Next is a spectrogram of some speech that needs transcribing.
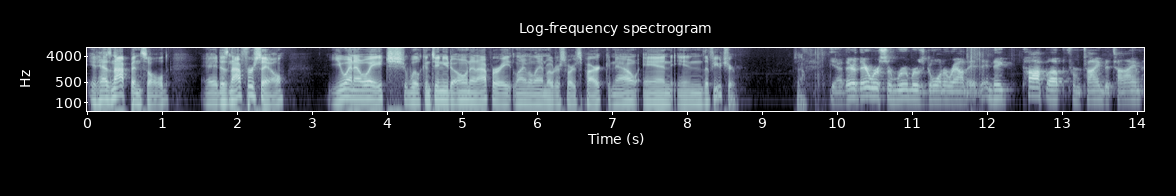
it has not been sold. It is not for sale. UNOH will continue to own and operate Limaland Motorsports Park now and in the future. So. Yeah, there there were some rumors going around, and they pop up from time to time.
